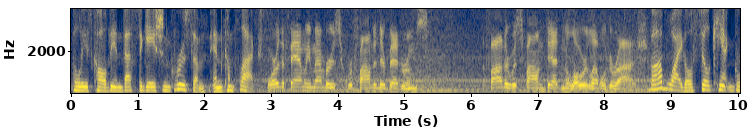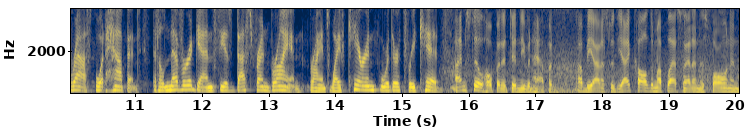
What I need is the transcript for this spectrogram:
Police called the investigation gruesome and complex. Four of the family members were found in their bedrooms. The father was found dead in the lower level garage. Bob Weigel still can't grasp what happened, that he'll never again see his best friend Brian, Brian's wife Karen, or their three kids. I'm still hoping it didn't even happen. I'll be honest with you. I called him up last night on his phone and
